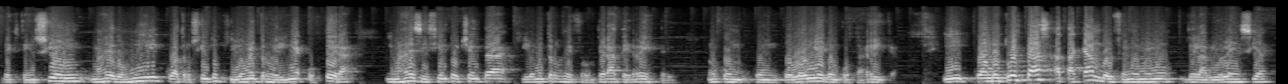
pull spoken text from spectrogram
de extensión, más de 2.400 kilómetros de línea costera y más de 680 kilómetros de frontera terrestre con, con Colombia y con Costa Rica. Y cuando tú estás atacando el fenómeno de la violencia,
